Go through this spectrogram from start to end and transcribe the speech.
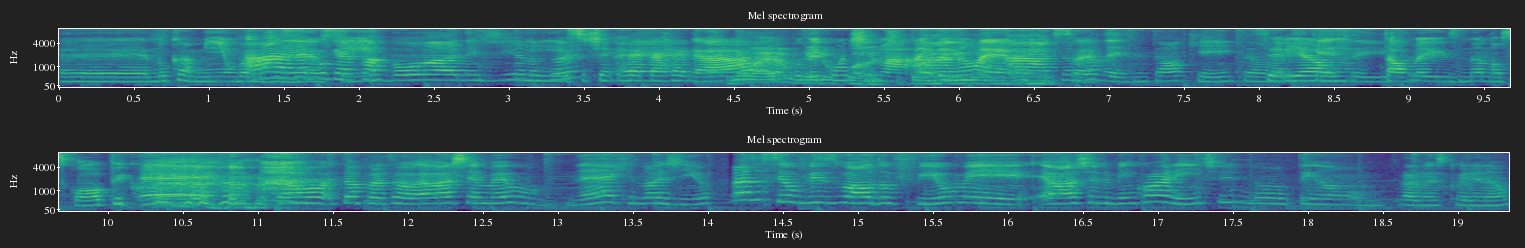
é, no caminho, vamos ah, dizer é porque assim. acabou a energia, não foi? Isso, tinha que É, recarregar Não era pra poder continuar. quântico Ainda não era Ah, isso. então é. beleza. Então ok, então Seria um, isso. talvez nanoscópico. É, então, então pronto, eu achei meio, né, que nojinho. Mas assim, o visual do filme, eu acho ele bem coerente, não tenho problemas com ele não.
